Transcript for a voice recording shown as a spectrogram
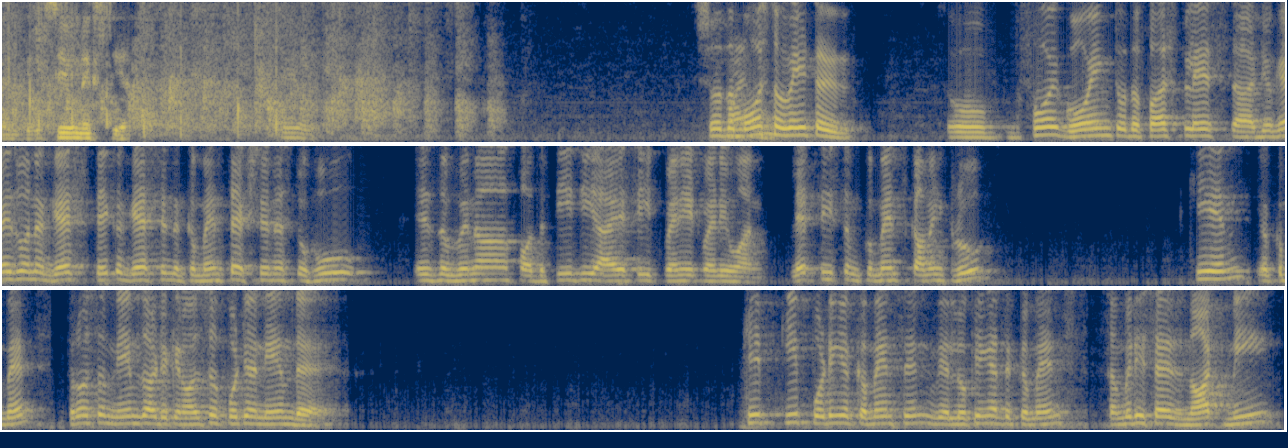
Thank you. See you next year. See you. So the Finally. most awaited. So before going to the first place, uh, do you guys want to guess? Take a guess in the comment section as to who is the winner for the TGIC 2021. Let's see some comments coming through. Key in your comments. Throw some names out. You can also put your name there. Keep keep putting your comments in. We are looking at the comments. Somebody says not me.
